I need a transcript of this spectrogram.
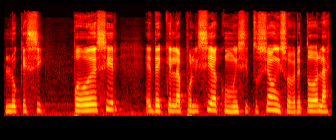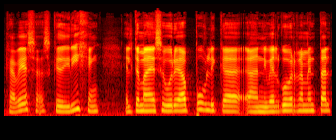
lo que sí puedo decir es de que la policía como institución y sobre todo las cabezas que dirigen el tema de seguridad pública a nivel gubernamental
